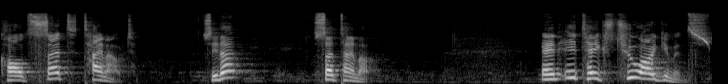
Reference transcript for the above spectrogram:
called set timeout. See that? Set timeout. And it takes two arguments.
